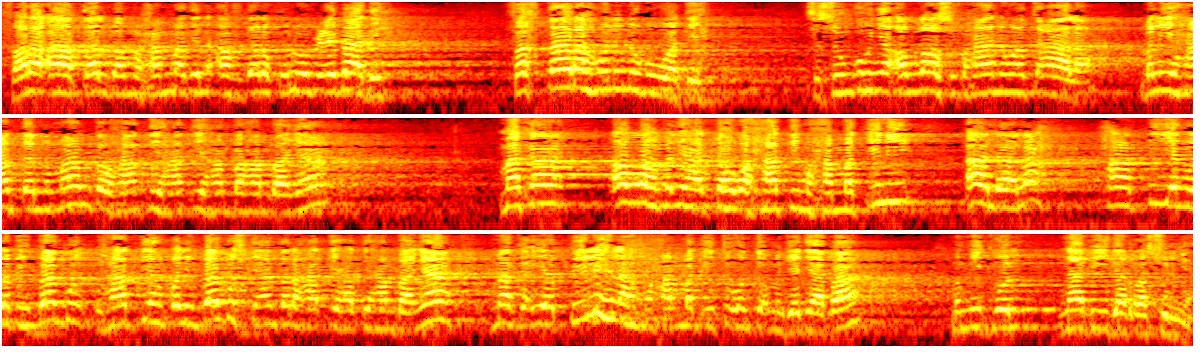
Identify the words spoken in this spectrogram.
Fara'a qalba Muhammadin afdal qulub ibadih fakhtarahu li nubuwwatih sesungguhnya Allah Subhanahu wa taala melihat dan memantau hati-hati hamba-hambanya maka Allah melihat bahwa hati Muhammad ini adalah hati yang lebih bagus, hati yang paling bagus di antara hati-hati hambanya, maka ia pilihlah Muhammad itu untuk menjadi apa? Memikul nabi dan rasulnya.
